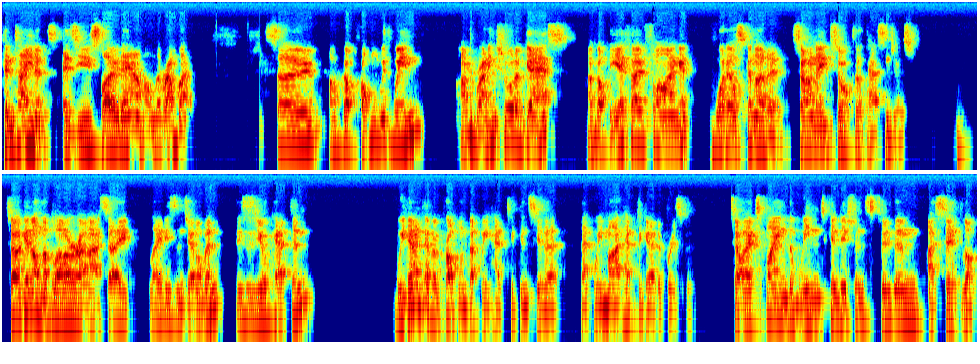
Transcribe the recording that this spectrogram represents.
containers as you slow down on the runway. So I've got a problem with wind. I'm running short of gas. I've got the FO flying it. What else can I do? So I need to talk to the passengers. So I get on the blower and I say, ladies and gentlemen, this is your captain. We don't have a problem, but we had to consider that we might have to go to Brisbane. So I explained the wind conditions to them. I said, look,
